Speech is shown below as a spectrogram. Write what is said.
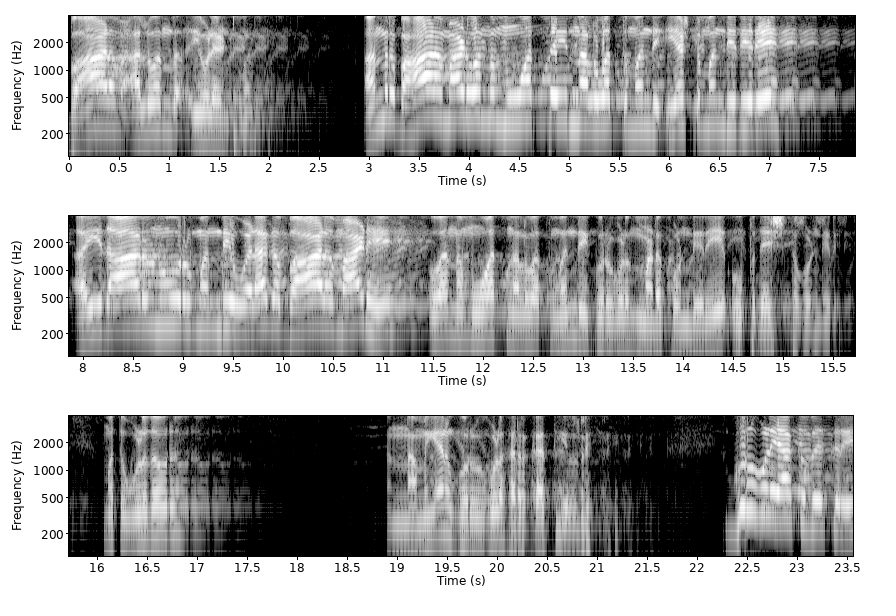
ಭಾಳ ಅಲ್ಲೊಂದು ಏಳೆಂಟು ಮಂದಿ. ಅಂದ್ರೆ ಬಹಳ ಮಾಡಿ ಒಂದು ಮೂವತ್ತೈದು, ನಲ್ವತ್ತು ಮಂದಿ. ಎಷ್ಟು ಮಂದಿ ಇದೀರಿ? ಐದಾರು ನೂರು ಮಂದಿ ಒಳಗ ಭಾಳ ಮಾಡಿ ಒಂದು ಮೂವತ್ತು ನಲ್ವತ್ತು ಮಂದಿ ಗುರುಗಳನ್ನ ಮಾಡ್ಕೊಂಡಿರಿ, ಉಪದೇಶ ತಗೊಂಡಿರಿ. ಮತ್ತು ಉಳಿದವರು? ನಮಗೇನು ಗುರುಗಳು ಹರಕತಿ ಇಲ್ರಿ. ಗುರುಗಳು ಯಾಕೆ ಬೇಕ್ರಿ?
